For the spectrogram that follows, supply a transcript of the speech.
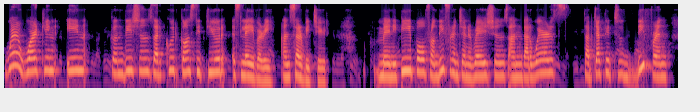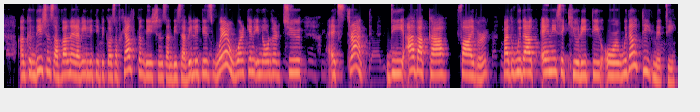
were working in conditions that could constitute slavery and servitude. Many people from different generations and that were subjected to different uh, conditions of vulnerability because of health conditions and disabilities were working in order to extract the abaca fiber, but without any security or without dignity.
